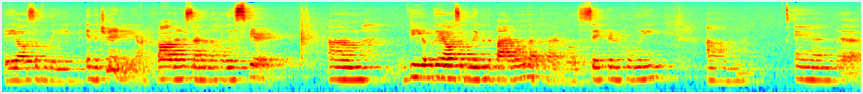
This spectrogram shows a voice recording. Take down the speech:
They also believe in the Trinity, our Father, Son, and the Holy Spirit. Um, the, they also believe in the Bible, that the Bible is sacred and holy. Um, and uh,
